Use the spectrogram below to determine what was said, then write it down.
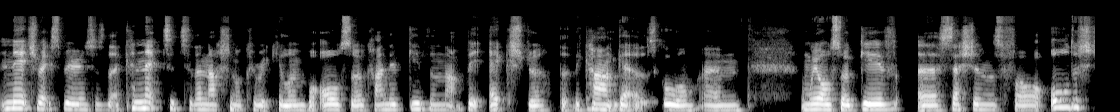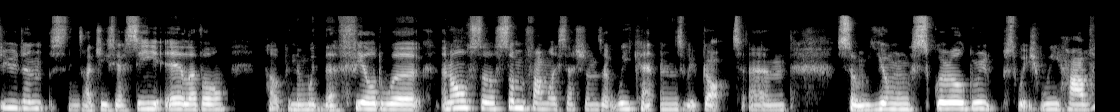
nature experiences that are connected to the national curriculum but also kind of give them that bit extra that they can't get at school. Um and we also give uh, sessions for older students, things like GCSE, A level, helping them with their field work, and also some family sessions at weekends. We've got um, some young squirrel groups, which we have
